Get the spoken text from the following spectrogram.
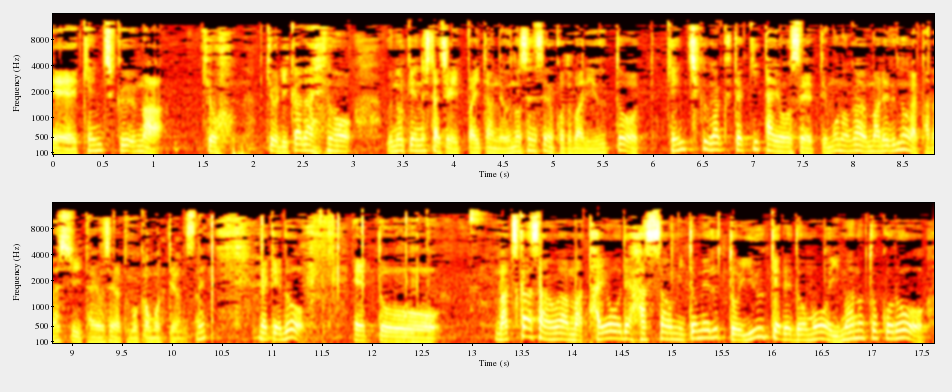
えー、建築まあ今日今日理科大の宇野研の人たちがいっぱいいたんで宇野先生の言葉で言うと建築学的多様性っていうものが生まれるのが正しい多様性だと僕は思ってるんですね。だけど、えっと松川さんはまあ多様で発散を認めると言うけれども今のところ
